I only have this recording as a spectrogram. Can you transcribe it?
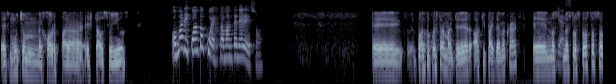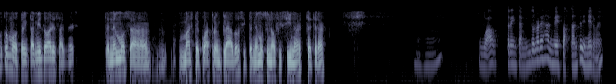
es mucho mejor para Estados Unidos. Omar, ¿y cuánto cuesta mantener eso? Eh, ¿Cuánto cuesta mantener Occupy Democrats? Eh, Nuestros costos son como 30 mil dólares al mes. Tenemos a más de cuatro empleados y tenemos una oficina, etcétera. Wow, 30 mil dólares al mes, bastante dinero, ¿eh?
